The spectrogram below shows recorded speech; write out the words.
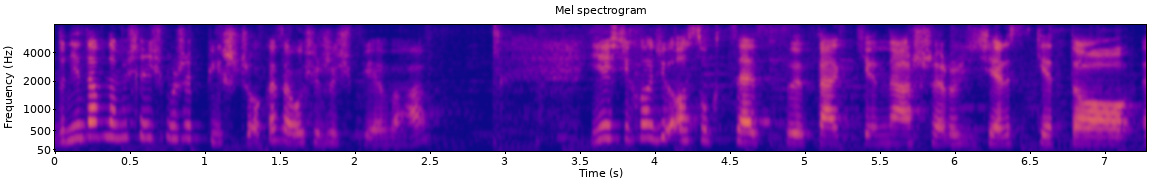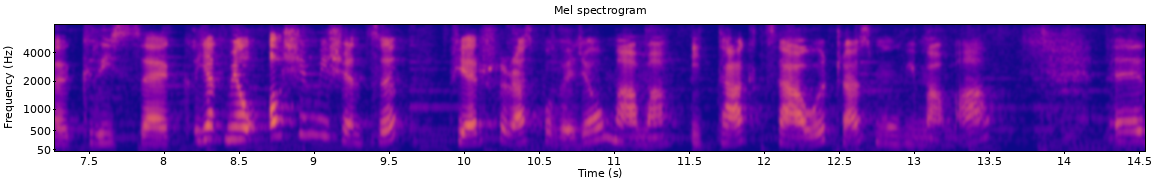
Do niedawna myśleliśmy, że piszczy, okazało się, że śpiewa. Jeśli chodzi o sukcesy takie nasze rodzicielskie, to e, Krisek, jak miał 8 miesięcy, pierwszy raz powiedział mama. I tak cały czas mówi mama. E,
